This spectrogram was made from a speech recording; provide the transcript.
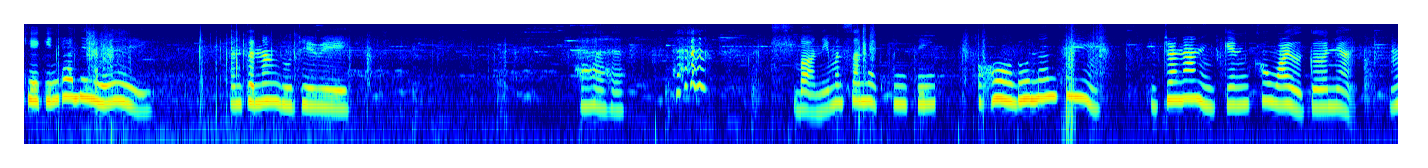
เคกินข้าวได้เลยฉันจะนั่งดูทีวีฮ่าฮ่าฮ่าบ่อนนี้มันสนุกจริงๆ โอ้โห ดูนั่นสิเจะนั่นกินข้าวไวเหลือเกินเนี่ย อื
